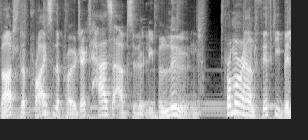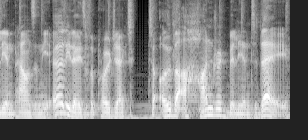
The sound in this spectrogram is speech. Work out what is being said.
But the price of the project has absolutely ballooned, from around £50 billion in the early days of the project to over 100 billion today.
